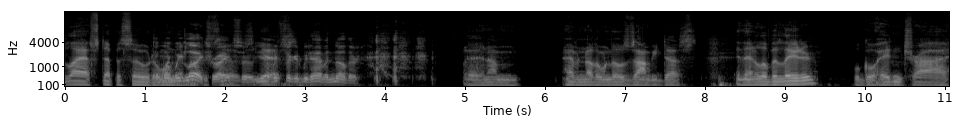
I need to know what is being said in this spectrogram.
last episode. The or one we liked, right? So episodes. yeah, we figured we'd have another. And I'm having another one of those zombie dusts. And then a little bit later, we'll go ahead and try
